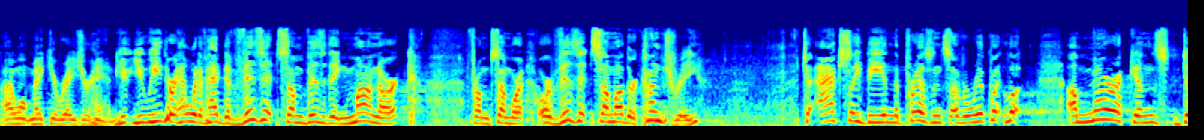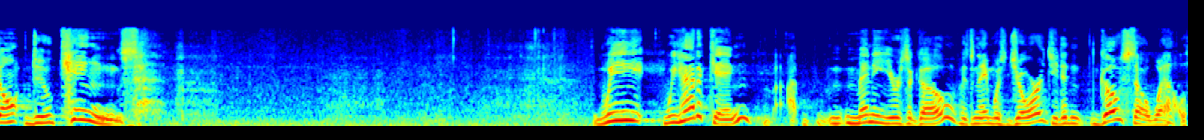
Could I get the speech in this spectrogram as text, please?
I won't make you raise your hand. You, you either would have had to visit some visiting monarch from somewhere or visit some other country to actually be in the presence of a real queen. Look, Americans don't do kings. We, we had a king uh, many years ago. His name was George. He didn't go so well.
